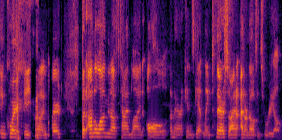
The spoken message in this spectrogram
inquired, you know, inquired. But on a long enough timeline, all Americans get linked there. So I, I don't know if it's real.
